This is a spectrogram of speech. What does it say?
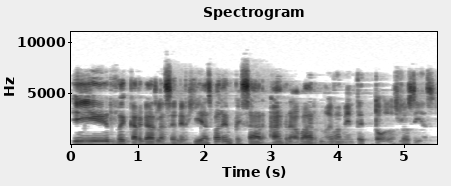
y recargar las energías para empezar a grabar nuevamente todos los días.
